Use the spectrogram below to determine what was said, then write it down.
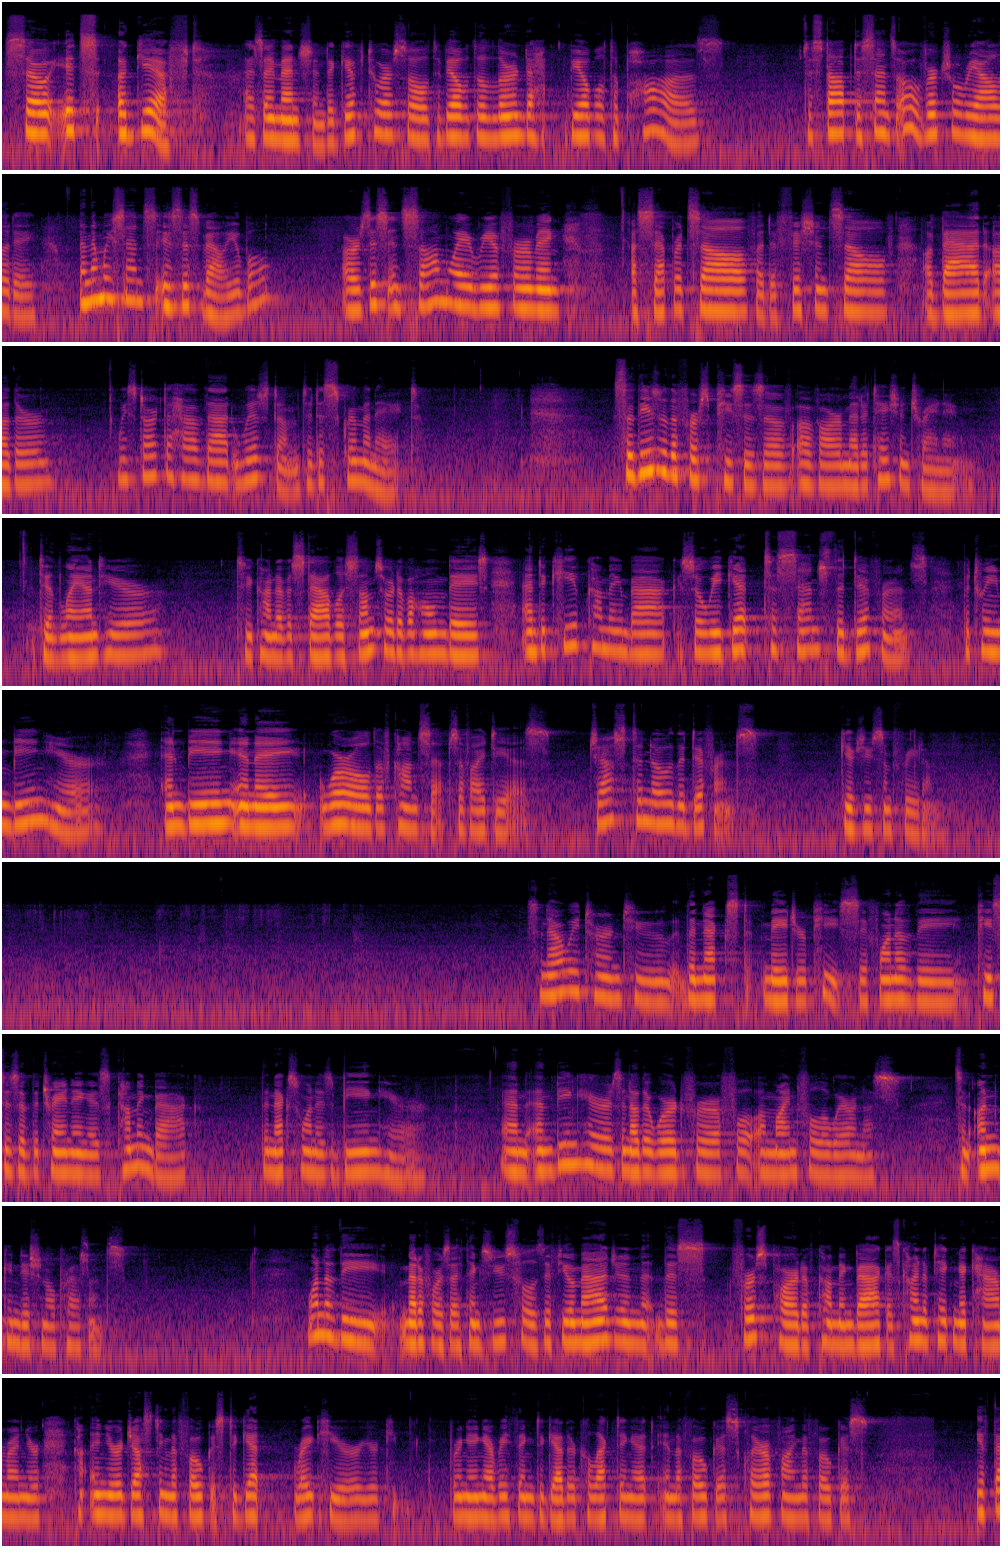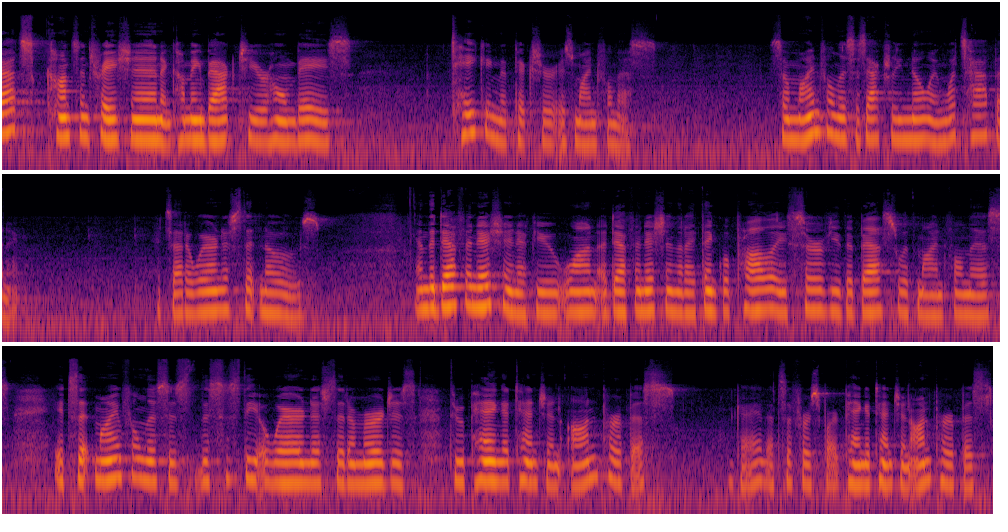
so it's a gift, as I mentioned, a gift to our soul to be able to learn to be able to pause, to stop to sense, oh, virtual reality, and then we sense, is this valuable, or is this in some way reaffirming? A separate self, a deficient self, a bad other, we start to have that wisdom to discriminate. So these are the first pieces of, of our meditation training. To land here, to kind of establish some sort of a home base, and to keep coming back so we get to sense the difference between being here and being in a world of concepts, of ideas. Just to know the difference gives you some freedom. So now we turn to the next major piece. If one of the pieces of the training is coming back, the next one is being here. And, and being here is another word for a, full, a mindful awareness. It's an unconditional presence. One of the metaphors I think is useful is if you imagine this first part of coming back as kind of taking a camera and you're and you're adjusting the focus to get right here. You're bringing everything together, collecting it in the focus, clarifying the focus. If that's concentration and coming back to your home base, taking the picture is mindfulness. So mindfulness is actually knowing what's happening. It's that awareness that knows. And the definition, if you want a definition that I think will probably serve you the best with mindfulness, it's that mindfulness is this is the awareness that emerges through paying attention on purpose. Okay, that's the first part, paying attention on purpose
